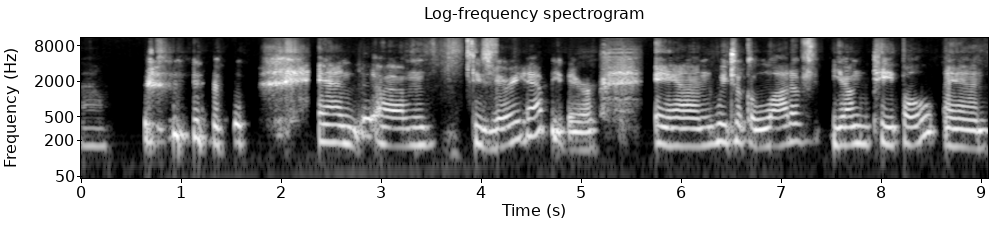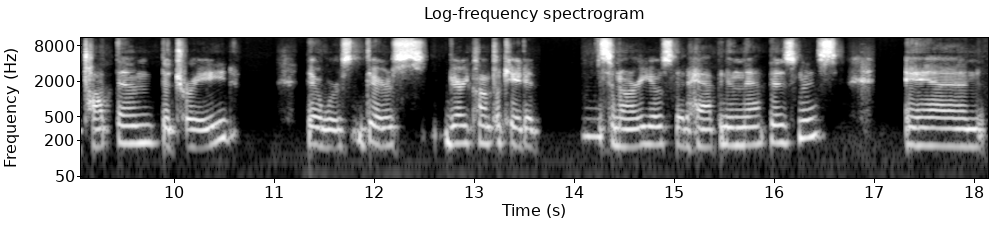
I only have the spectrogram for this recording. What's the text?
Wow. and um, he's very happy there. And we took a lot of young people and taught them the trade. There was there's very complicated scenarios that happen in that business. And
